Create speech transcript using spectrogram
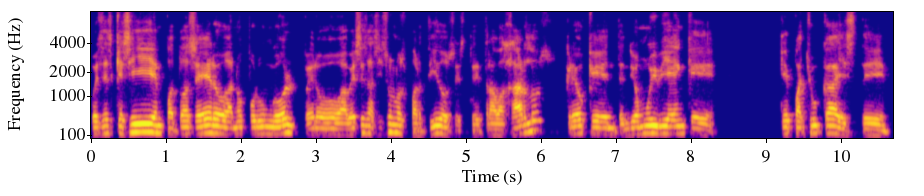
pues es que sí, empató a cero, ganó por un gol, pero a veces así son los partidos, este, trabajarlos. Creo que entendió muy bien que, que Pachuca, este,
